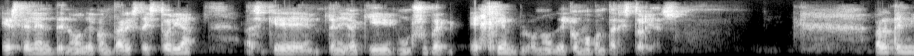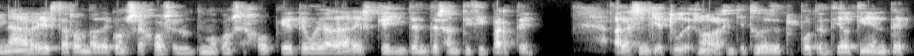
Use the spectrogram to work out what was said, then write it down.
excelente ¿no? de contar esta historia. Así que tenéis aquí un súper ejemplo ¿no? de cómo contar historias. Para terminar esta ronda de consejos, el último consejo que te voy a dar es que intentes anticiparte a las inquietudes, ¿no? a las inquietudes de tu potencial cliente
